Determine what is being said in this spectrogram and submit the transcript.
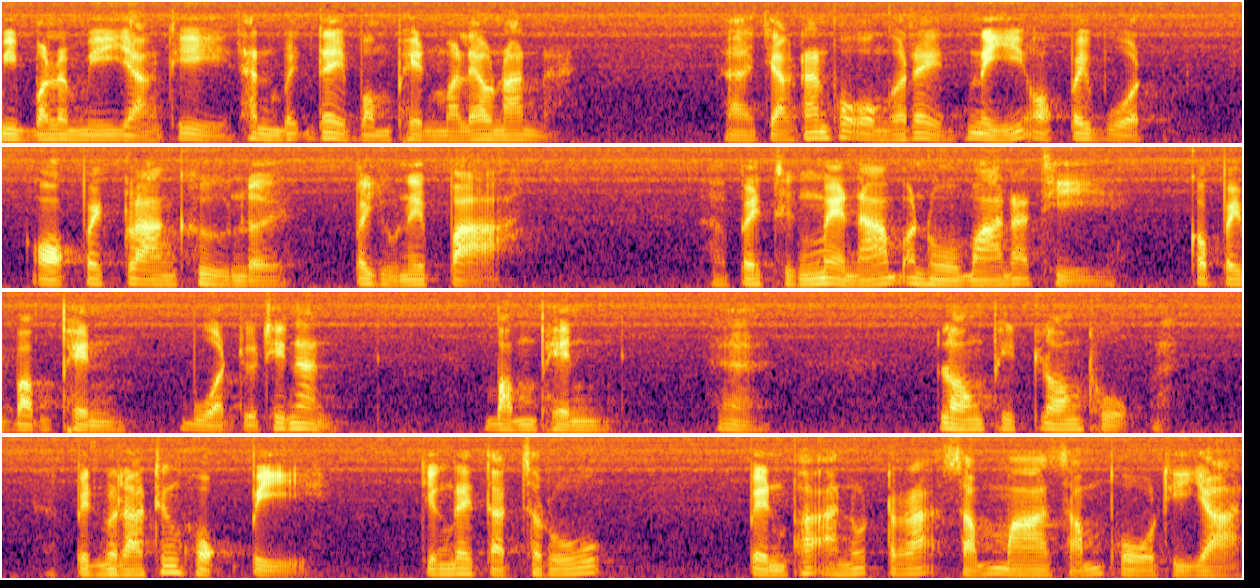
มีบารรมีอย่างที่ท่านได้บำเพ็ญมาแล้วนั้นจากนั้นพระองค์ก็ได้หนีออกไปบวชออกไปกลางคืนเลย ไปอยู่ในป่า ไปถึงแม่น้ำอโนมาณทีก็ไปบำเพ็ญบวชอยู่ที่นั่นบำเพ็ญลองผิดลองถูก เป็นเวลาถึงหกปี จึงได้ตัดสรู้ เป็นพระอนุตตรสัมมาสัมโพธิญาณ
